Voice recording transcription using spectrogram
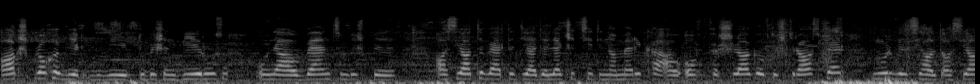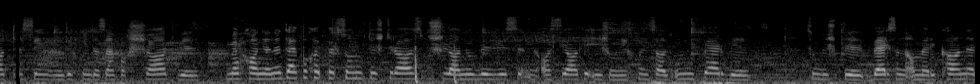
angesprochen wird, wie du bist ein Virus. Und auch wenn zum Beispiel Asiaten werden ja in der letzten Zeit in Amerika auch oft verschlagen auf der Straße, nur weil sie halt Asiaten sind. Und ich finde das einfach schade, weil man kann ja nicht einfach eine Person auf der Straße schlagen, nur weil es ein Asiate ist. Und ich finde es halt unfair, weil zum Beispiel wäre es ein Amerikaner,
